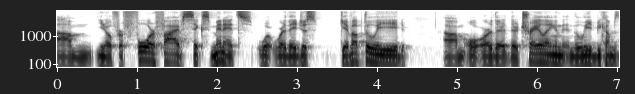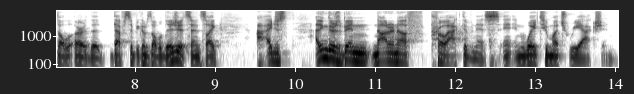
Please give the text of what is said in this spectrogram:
um, you know, for four, five, six minutes where, where they just give up the lead, um, or, or, they're they're trailing and the lead becomes double or the deficit becomes double digits, and it's like I just I think there's been not enough proactiveness and, and way too much reaction.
